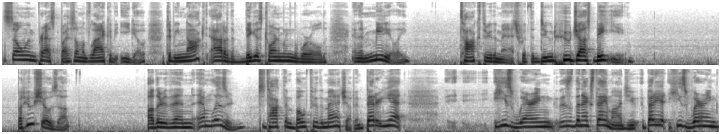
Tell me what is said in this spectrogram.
so impressed by someone's lack of ego to be knocked out of the biggest tournament in the world and then immediately talk through the match with the dude who just beat you. But who shows up other than M Lizard to talk them both through the matchup? And better yet, he's wearing this is the next day, mind you. Better yet, he's wearing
